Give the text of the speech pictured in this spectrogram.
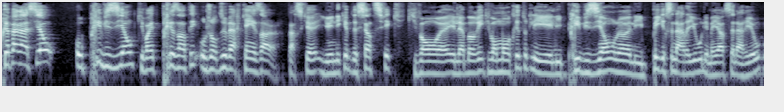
Préparation aux prévisions qui vont être présentées aujourd'hui vers 15 heures, parce qu'il y a une équipe de scientifiques qui vont euh, élaborer, qui vont montrer toutes les, prévisions, les pires scénarios, les meilleurs scénarios.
